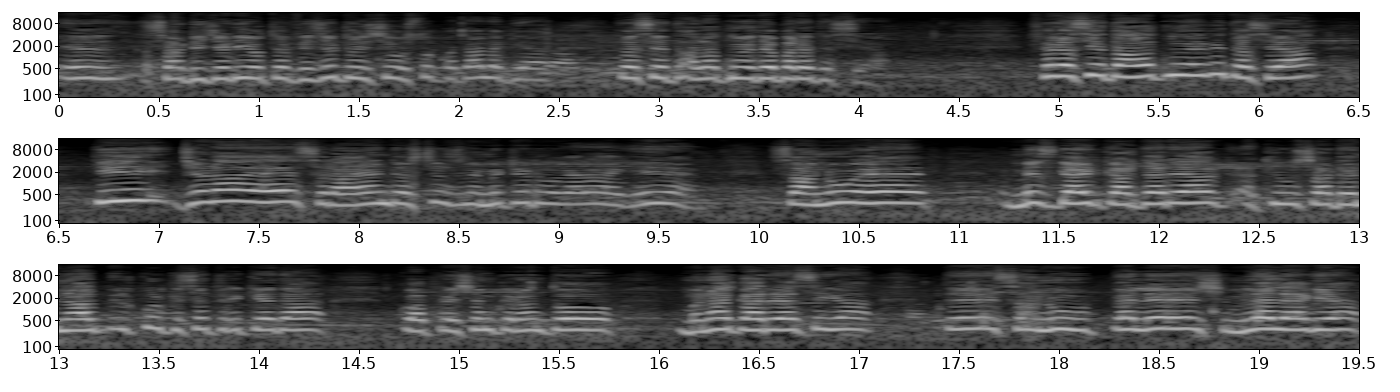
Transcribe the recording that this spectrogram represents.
ਇਹ ਸਾਡੀ ਜਿਹੜੀ ਉੱਥੇ ਵਿਜ਼ਿਟ ਹੋਈ ਸੀ, ਉਸ ਤੋਂ ਪਤਾ ਲੱਗਿਆ ਤੇ ਅਸੀਂ ਅਦਾਲਤ ਨੂੰ ਇਹਦੇ ਬਾਰੇ ਦੱਸਿਆ। ਫਿਰ ਅਸੀਂ ਅਦਾਲਤ ਨੂੰ ਇਹ ਵੀ ਦੱਸਿਆ ਕਿ ਜਿਹੜਾ ਇਹ ਸਰਾਇਆ ਇੰਡਸਟਰੀਜ਼ ਲਿਮਿਟਿਡ ਵਗੈਰਾ ਹੈਗੇ ਹੈ ਸਾਨੂੰ ਇਹ ਮਿਸਗਾਈਡ ਕਰਦਾ ਰਿਹਾ ਅਕਿਊਜ਼ ਸਾਡੇ ਨਾਲ ਬਿਲਕੁਲ ਕਿਸੇ ਤਰੀਕੇ ਦਾ ਕੋਆਪਰੇਸ਼ਨ ਕਰਨ ਤੋਂ ਮਨਾ ਕਰ ਰਿਹਾ ਸੀਗਾ ਤੇ ਸਾਨੂੰ ਪਹਿਲੇ ਸ਼ਿਮਲਾ ਲੈ ਗਿਆ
